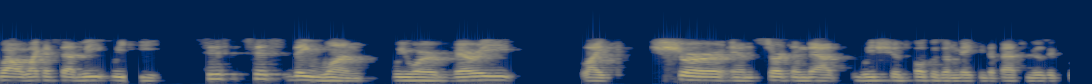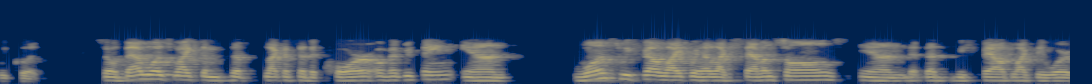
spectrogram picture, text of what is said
well, like I said, we we since since day one we were very like sure and certain that we should focus on making the best music we could. So that was like the, the like I said the core of everything and once we felt like we had like seven songs and that, that we felt like they were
